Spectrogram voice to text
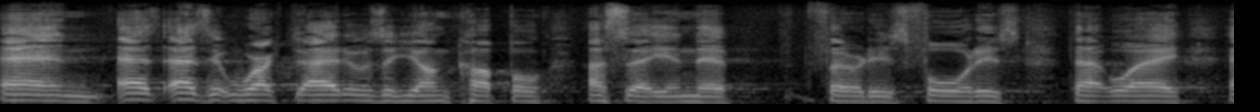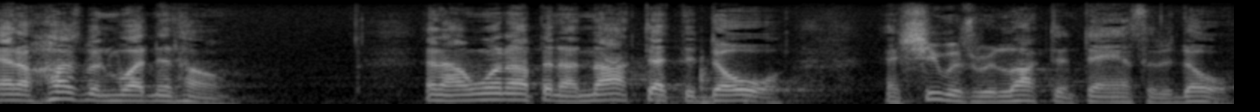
and as, as it worked out, it was a young couple, I say in their 30s, 40s, that way, and her husband wasn't at home. And I went up and I knocked at the door, and she was reluctant to answer the door.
